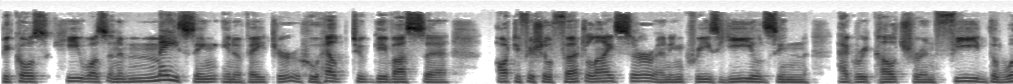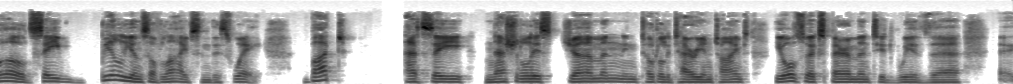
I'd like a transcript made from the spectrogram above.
because he was an amazing innovator who helped to give us uh, artificial fertilizer and increase yields in agriculture and feed the world, save billions of lives in this way. But as a nationalist German in totalitarian times, he also experimented with uh, uh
